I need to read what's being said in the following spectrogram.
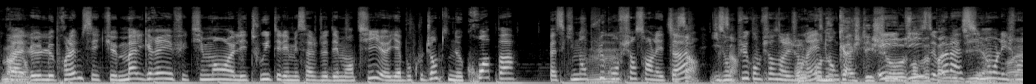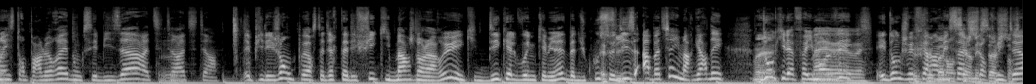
Bah, Marion. le, le problème, c'est que malgré effectivement les tweets et les messages de démenti, euh, il y a beaucoup de gens qui ne croient pas parce qu'ils n'ont plus Mmh. confiance en l'État, ça, ils ont ça. plus confiance dans les On, journalistes. on nous donc- cache des et choses, ils on disent veut pas voilà nous dire. sinon les Ouais. journalistes en parleraient donc c'est bizarre etc Mm. etc et puis les gens ont peur c'est à dire que t'as des filles qui marchent dans la rue et qui dès qu'elles voient une camionnette bah du coup se disent ah bah tiens il m'a regardé Ouais. donc il a failli Ouais, m'enlever ouais, ouais. et donc je vais Je faire vais un message un sur message sur Twitter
